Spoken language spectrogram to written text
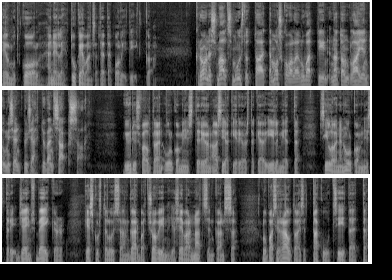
Helmut Kohl hänelle tukevansa tätä politiikkaa. Krone Schmalz muistuttaa, että Moskovalle luvattiin Naton laajentumisen pysähtyvän Saksaan. Yhdysvaltain ulkoministeriön asiakirjoista käy ilmi, että silloinen ulkoministeri James Baker keskusteluissaan Garbachevin ja Shevardnadsen kanssa lupasi rautaiset takuut siitä, että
